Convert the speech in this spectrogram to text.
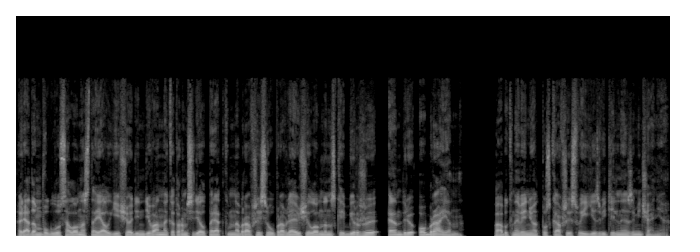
Рядом в углу салона стоял еще один диван, на котором сидел порядком набравшийся управляющий лондонской биржи Эндрю О'Брайен – по обыкновению отпускавший свои язвительные замечания.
